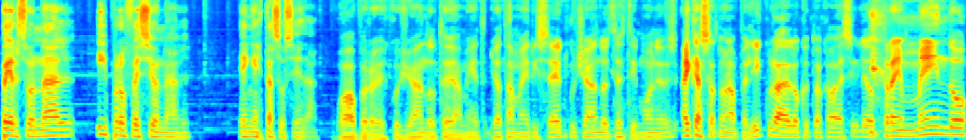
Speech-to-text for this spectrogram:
personal y profesional en esta sociedad. Wow, pero escuchándote, a mí, yo hasta me ericé escuchando el testimonio. Hay que hacerte una película de lo que tú acabas de decir, Leo. Tremendo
